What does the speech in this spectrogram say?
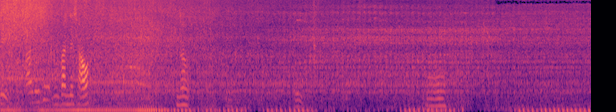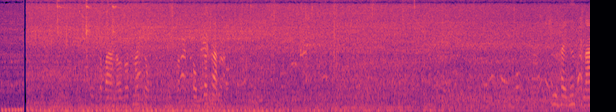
นี่เอาดูที่มีบ้านยายเช้า นั่งโอ้เทศบาลเอารถมาจบมาถมกันค่ะชื่อให้นึกหน้า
